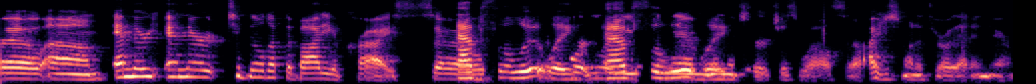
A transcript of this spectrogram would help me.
so, um, and they're and they're to build up the body of Christ. So absolutely, absolutely, in the church as well. So I just want to throw that in there.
